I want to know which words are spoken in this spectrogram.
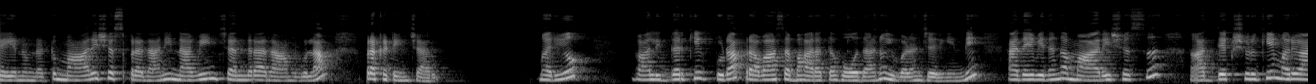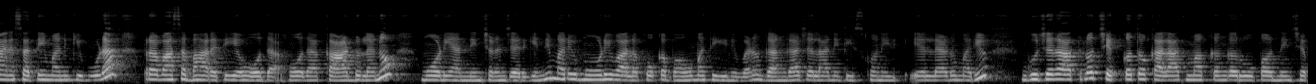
చేయనున్నట్టు మారిషస్ ప్రధాని నవీన్ చంద్ర రామ్ గులాం ప్రకటించారు. మరియు వాళ్ళిద్దరికీ కూడా ప్రవాస భారత హోదాను ఇవ్వడం జరిగింది. అదేవిధంగా మారిషస్ అధ్యక్షుడికి మరియు ఆయన సతీమణికి కూడా ప్రవాస భారతీయ హోదా హోదా కార్డులను మోడీ అందించడం జరిగింది. మరియు మోడీ వాళ్ళకు ఒక బహుమతినివ్వడం గంగా జలాన్ని తీసుకొని వెళ్ళాడు మరియు గుజరాత్లో చెక్కతో కళాత్మకంగా రూపొందించే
